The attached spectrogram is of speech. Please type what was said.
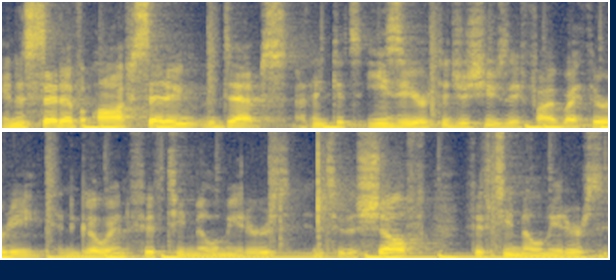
And instead of offsetting the depths, I think it's easier to just use a 5 by 30 and go in 15 millimeters into the shelf, 15 millimeters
